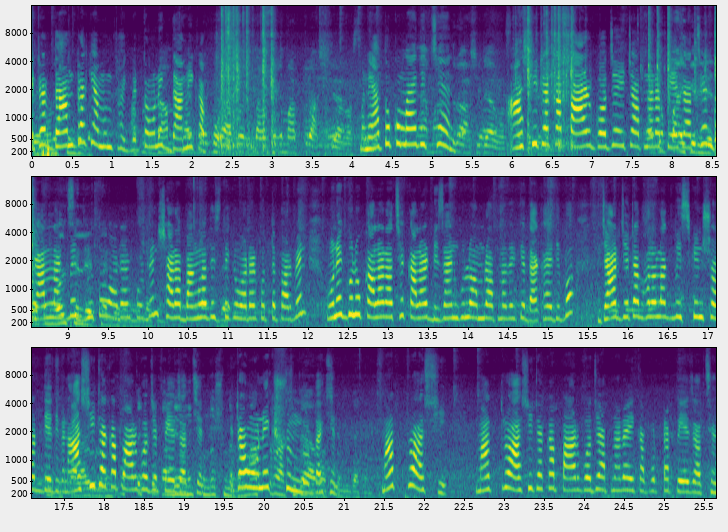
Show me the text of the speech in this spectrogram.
এটার দামটা কেমন থাকবে? এটা অনেক দামি কাপড়। দাম থেকে মাত্র 80 টাকা মানে এত কমায় দিচ্ছেন? 80 টাকা আশি টাকা পার গজে এটা আপনারা পেয়ে যাচ্ছেন। যার লাগবে দ্রুত অর্ডার করবেন সারা বাংলাদেশ থেকে অর্ডার করতে পারবেন। অনেকগুলো কালার আছে কালার ডিজাইনগুলো আমরা আপনাদেরকে দেখায় দেব। যার যেটা ভালো লাগবে স্ক্রিনশট দিয়ে দিবেন। আশি টাকা পার গজে পেয়ে যাচ্ছেন। এটাও অনেক সুন্দর দেখেন। দেখেন। মাত্র আশি মাত্র আশি টাকা পার গজে আপনারা এই কাপড়টা পেয়ে যাচ্ছেন।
